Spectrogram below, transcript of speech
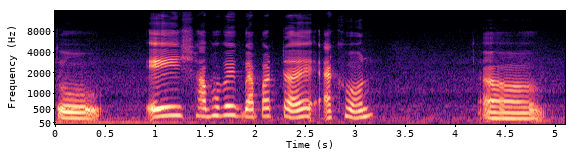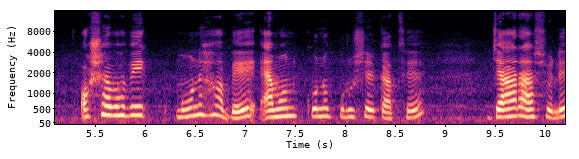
তো এই স্বাভাবিক ব্যাপারটায় এখন অস্বাভাবিক মনে হবে এমন কোনো পুরুষের কাছে, যার আসলে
